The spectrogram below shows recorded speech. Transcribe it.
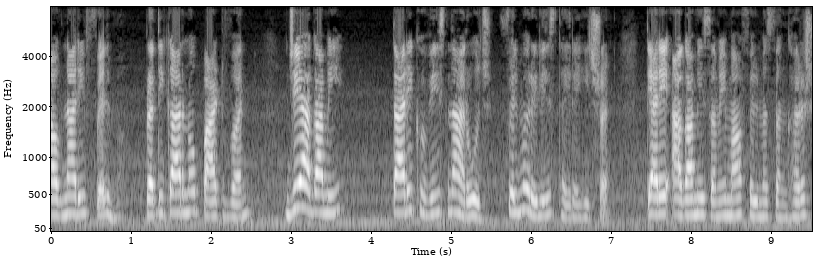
આવનારી ફિલ્મ પ્રતિકારનો પાર્ટ વન, જે આગામી તારીખ વીસના રોજ ફિલ્મ રિલીઝ થઈ રહી છે. ત્યારે આગામી સમયમાં ફિલ્મ સંઘર્ષ,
